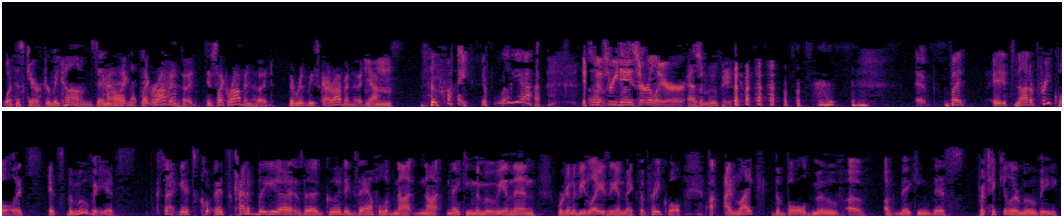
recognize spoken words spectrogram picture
what this character becomes. And Kind of like like Robin happened. Hood. It's like Robin Hood, the Ridley Scott Robin Hood. Yeah. Mhm. right. Well, yeah. It's the three days earlier as a movie. Uh, but it's not a prequel. It's it's the movie. It's it's it's kind of the uh, the good example of not not making the movie and then we're going to be lazy and make the prequel. Uh, I like the bold move of of making this particular movie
